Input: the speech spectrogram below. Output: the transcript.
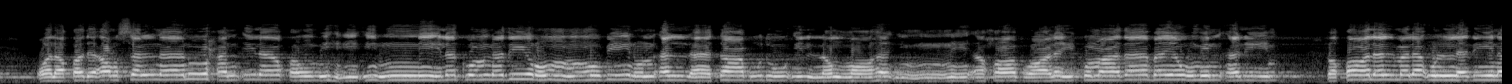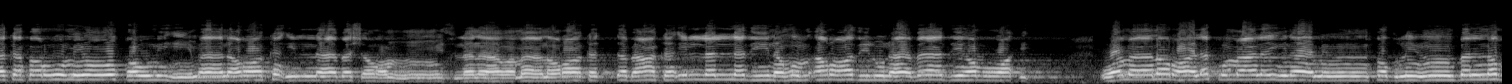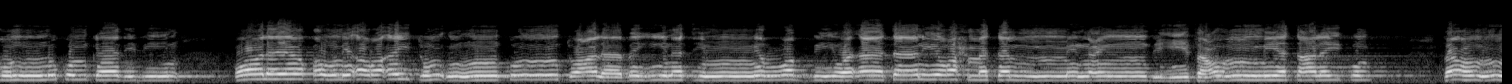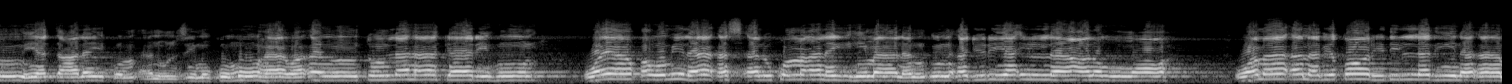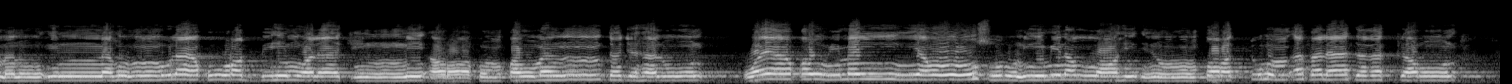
ولقد أرسلنا نوحا إلى قومه إني لكم نذير مبين ألا تعبدوا إلا الله إني أخاف عليكم عذاب يوم أليم. فقال الملأ الذين كفروا من قومه ما نراك إلا بشرا مثلنا وما نراك اتبعك إلا الذين هم أراذلنا بادي الرأي. وما نرى لكم علينا من فضل بل نظنكم كاذبين قال يا قوم ارايتم ان كنت على بينه من ربي واتاني رحمه من عنده فعميت عليكم فعميت عليكم انلزمكموها وأنتم لها كارهون ويا قوم لا أسألكم عليه مالا إن أجري إلا على الله وما أنا بطارد الذين آمنوا إنهم ملاقو ربهم ولكني أراكم قوما تجهلون ويا قوم من ينصرني من الله إن طردتهم أفلا تذكرون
